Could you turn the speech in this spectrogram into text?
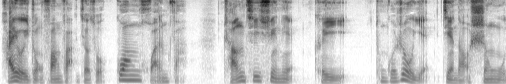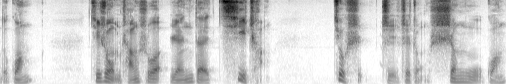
还有一种方法叫做光环法，长期训练可以。通过肉眼见到生物的光，其实我们常说人的气场就是指这种生物光。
